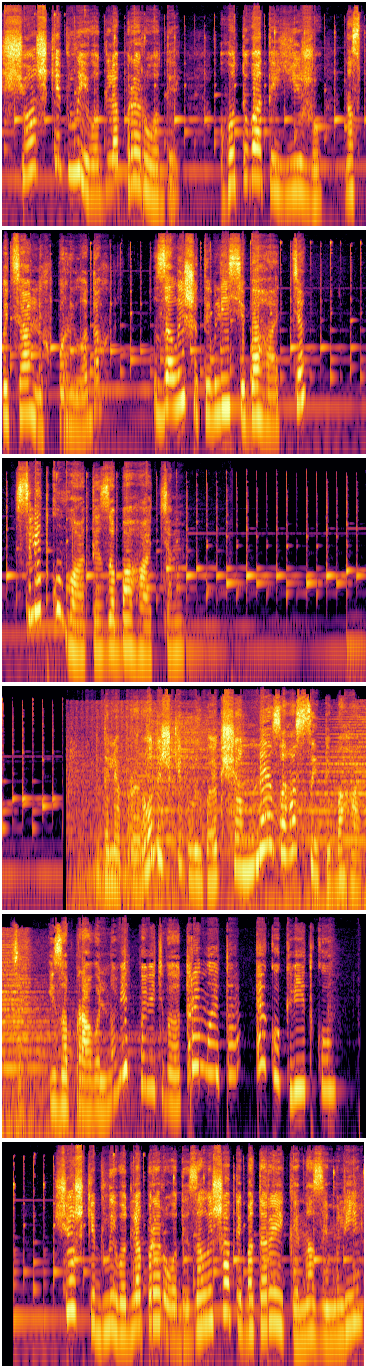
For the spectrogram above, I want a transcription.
Що шкідливо для природи? Готувати їжу на спеціальних приладах, залишити в лісі багаття, слідкувати за багаттям. Для природи шкідливо, якщо не загасити багаття. І за правильну відповідь ви отримуєте екоквітку. Що шкідливо для природи залишати батарейки на землі,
